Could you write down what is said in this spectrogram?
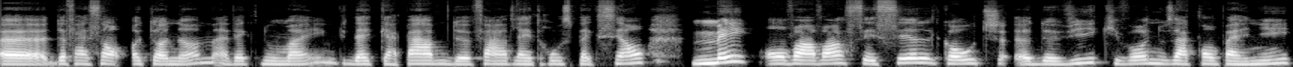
euh, de façon autonome avec nous-mêmes, puis d'être capable de faire de l'introspection, mais on va avoir Cécile, coach euh, de vie, qui va nous accompagner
